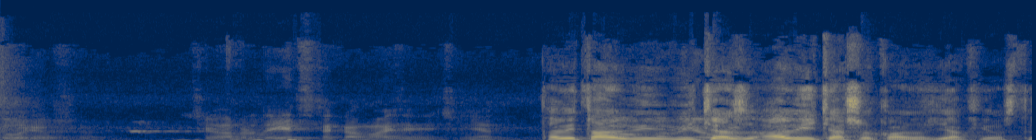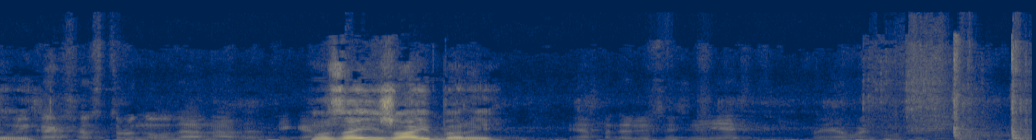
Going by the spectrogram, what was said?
Я Чи вона продається така в магазині, чи ні? Та Віта, Ві- Вітя, а Вітя що каже, як його стелить? Тільки що струну, да, надо. Тільки Ну заїжджай, бери. я подивлюся, якщо є, то я візьму тоді.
